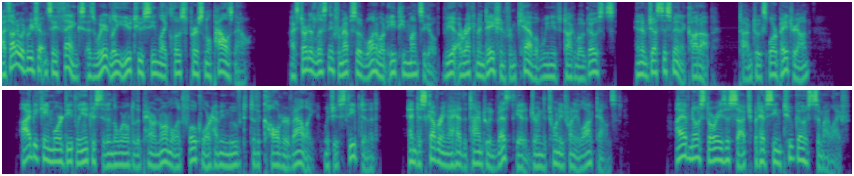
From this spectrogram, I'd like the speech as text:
I thought I would reach out and say thanks, as weirdly, you two seem like close personal pals now. I started listening from episode 1 about 18 months ago via a recommendation from Kev of We Need to Talk About Ghosts, and have just this minute caught up. Time to explore Patreon. I became more deeply interested in the world of the paranormal and folklore having moved to the Calder Valley, which is steeped in it, and discovering I had the time to investigate it during the 2020 lockdowns. I have no stories as such, but have seen two ghosts in my life.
